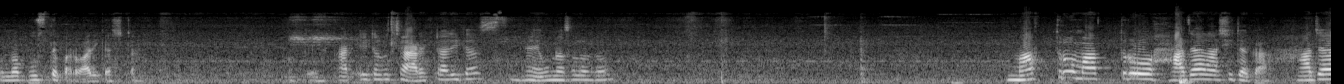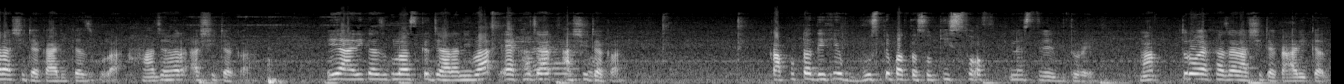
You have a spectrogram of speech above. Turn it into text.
তোমরা বুঝতে পারো আরি কাজটা ওকে আর এটা হচ্ছে আরেকটা আরি কাজ হ্যাঁ উন্না সালোয়ার মাত্র মাত্র হাজার আশি টাকা, হাজার আশি টাকা আরি কাজগুলা হাজার আশি টাকা। এই আরি কাজগুলো আজকে যারা নিবা, এক হাজার আশি টাকা। কাপড়টা দেখে বুঝতে পারতেছো কি সফটনেস এর ভিতরে। মাত্র এক হাজার আশি টাকা আরি কাজ।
